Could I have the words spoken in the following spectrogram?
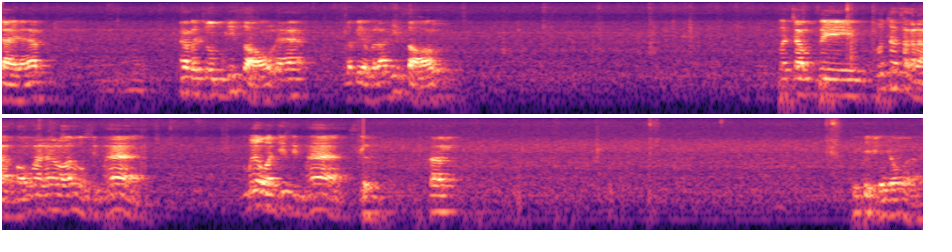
ชัยนะครับ การประชุมที่สองนะฮะระเบียบเวลาที่สองประจำปีพุทธศักราช 2565 เมื่อวันที่ 15สิงครับพิสิทธิ์นายกเหรอ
